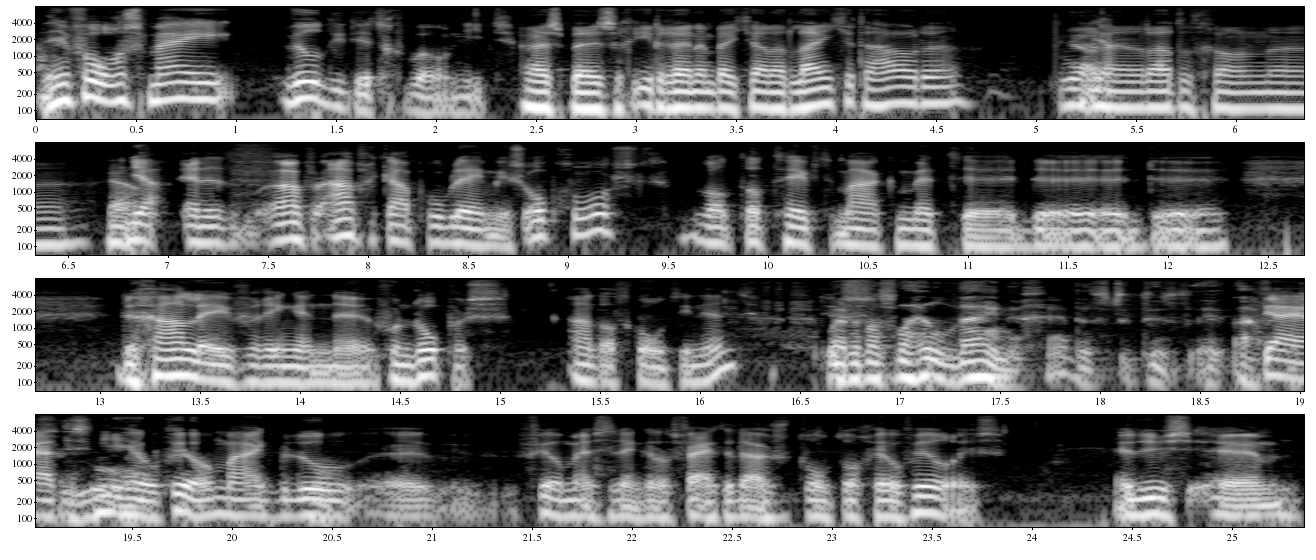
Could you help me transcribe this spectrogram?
nee, volgens mij wil hij dit gewoon niet. Hij is bezig iedereen een beetje aan het lijntje te houden. Ja, ja. laat het gewoon. ja. ja, en het Afrika-probleem is opgelost. Want dat heeft te maken met de, de, de gaanleveringen voor doppers aan dat continent. Dus, maar dat was wel heel weinig. Hè? Dat is, dus, ja, ja, het is niet heel veel, maar ik bedoel, uh, veel mensen denken dat 50.000 ton toch heel veel is. Uh, dus, um,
